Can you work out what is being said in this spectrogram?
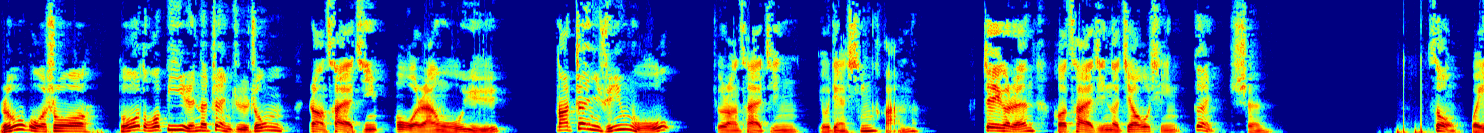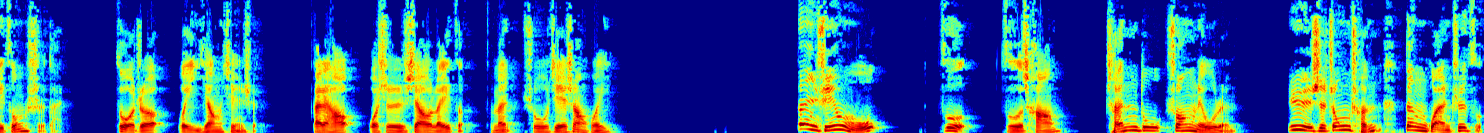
如果说咄咄逼人的证据中让蔡京默然无语，那郑寻武就让蔡京有点心寒了。这个人和蔡京的交情更深。宋徽宗时代，作者未央先生。大家好，我是小雷子，咱们书接上回。邓寻武，字子长，成都双流人，御史中丞邓管之子。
